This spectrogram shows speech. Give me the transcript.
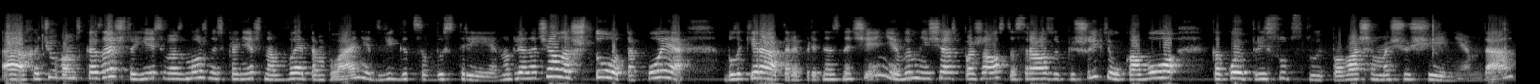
а, хочу вам сказать, что есть возможность, конечно, в этом плане двигаться быстрее. Но для начала, что такое блокираторы предназначения? Вы мне сейчас, пожалуйста, сразу пишите, у кого какой присутствует по вашим ощущениям. Да?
